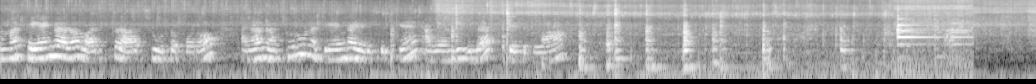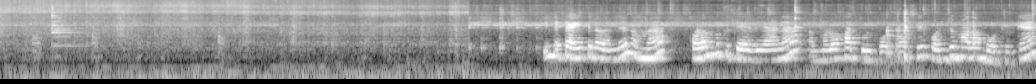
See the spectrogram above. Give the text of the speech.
நம்ம தேங்காய் தான் வறுத்து அரைச்சி ஊற்ற போகிறோம் அதனால் நான் துருவின தேங்காய் எடுத்திருக்கேன். அதை வந்து இதில் சேர்த்துக்கலாம். இந்த டயத்தில் வந்து நம்ம குழம்புக்கு தேவையான மிளகாத்தூள் போட்டாச்சு. கொஞ்சமாக தான் போட்டிருக்கேன்.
